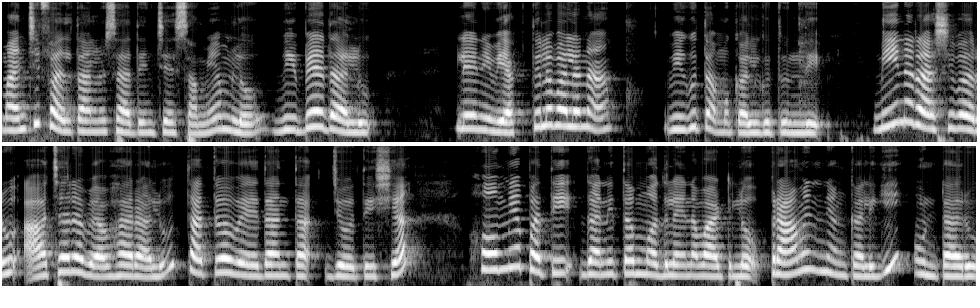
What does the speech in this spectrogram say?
మంచి ఫలితాలను సాధించే సమయంలో విభేదాలు లేని వ్యక్తుల వలన విగుతము కలుగుతుంది. మీనరాశివారు ఆచార వ్యవహారాలు తత్వ వేదాంత జ్యోతిష్య హోమియోపతి గణితం మొదలైన వాటిలో ప్రావీణ్యం కలిగి ఉంటారు.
